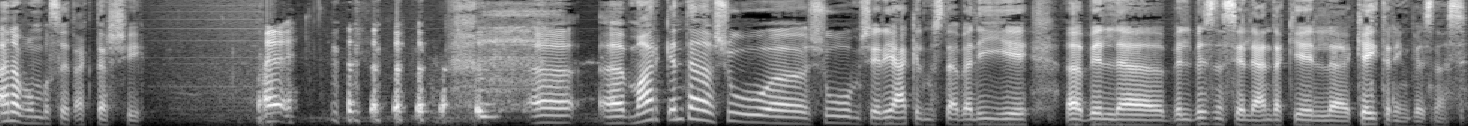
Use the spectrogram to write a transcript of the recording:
أنا بنبسط أكثر شيء إيه. آه، آه، مارك أنت شو آه، شو مشاريعك المستقبلية بال بال business اللي عندك اياه ال catering business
